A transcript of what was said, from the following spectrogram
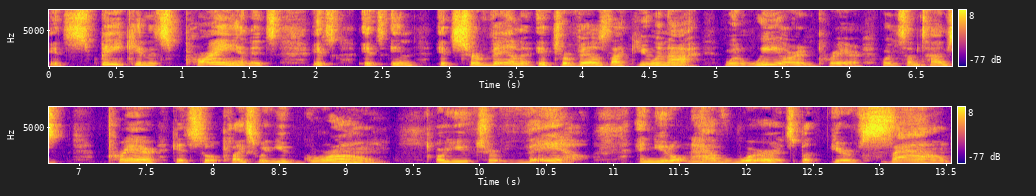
It's speaking. It's praying. It's it's it's in it's travailing. It travails like you and I when we are in prayer. When sometimes prayer gets to a place where you groan or you travail and you don't have words, but your sound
